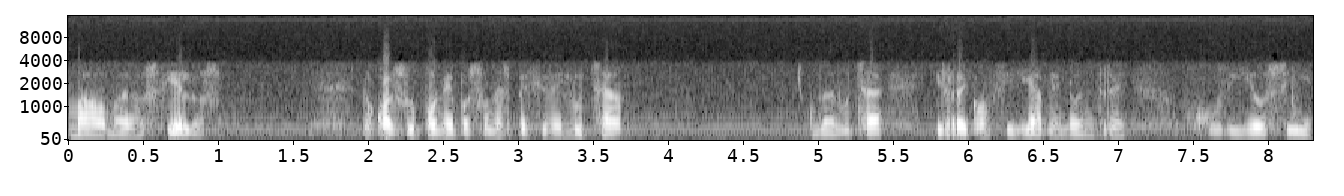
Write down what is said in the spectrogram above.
Mahoma a los cielos, lo cual supone pues una especie de lucha, una lucha irreconciliable, ¿no? entre judíos y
